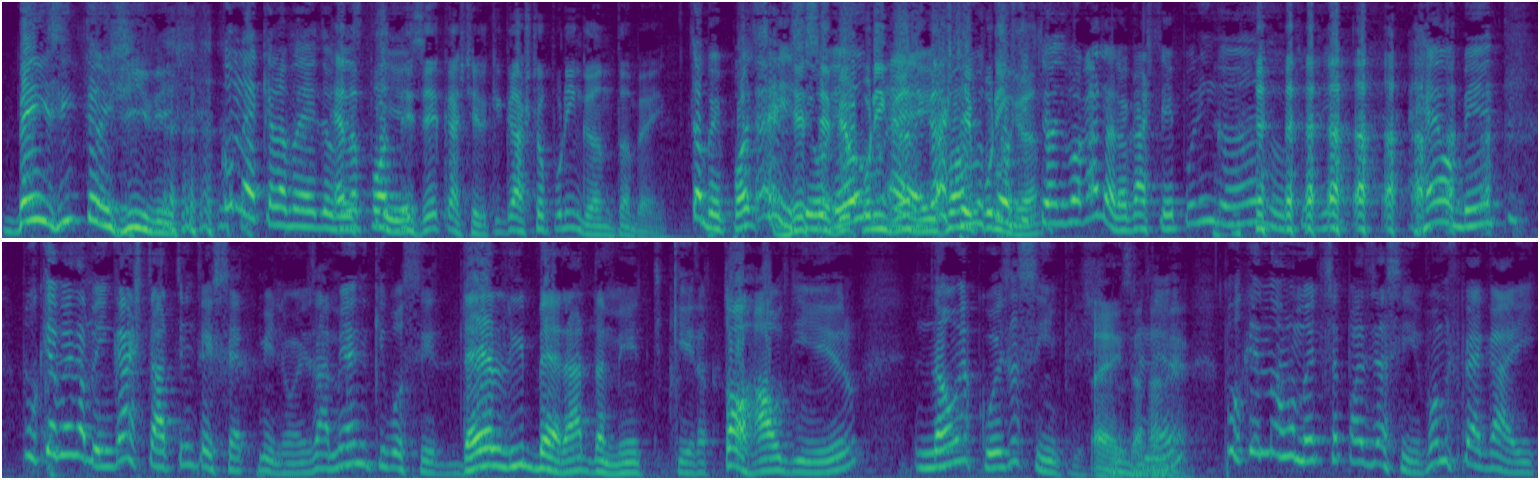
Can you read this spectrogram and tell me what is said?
Bens intangíveis. Como é que ela vai resolver Ela pode dinheiro? dizer, Castilho, que gastou por engano também. Também pode ser É, isso. recebeu por engano e gastei por engano. advogado, eu gastei por engano. Realmente. Porque, veja bem, gastar 37 milhões, a menos que você deliberadamente queira torrar o dinheiro, não é coisa simples. É, exatamente. entendeu? Porque normalmente você pode dizer assim, vamos pegar aí,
